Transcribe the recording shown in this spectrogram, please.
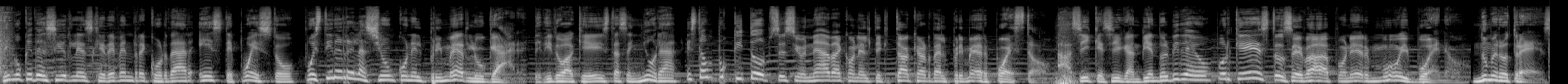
tengo que decirles que deben recordar este puesto, pues tiene relación con el primer lugar, debido a que esta señora está un poquito obsesionada con el TikToker del primer puesto. Así que sigan viendo el video, porque esto se va a poner muy bueno. Número 3.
